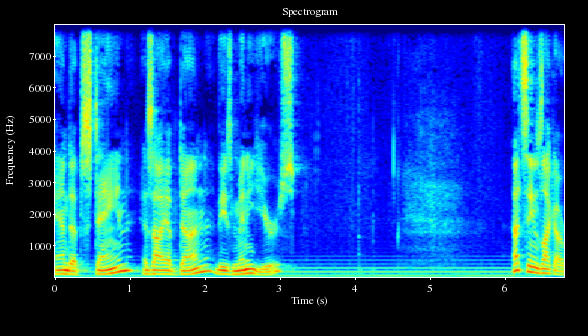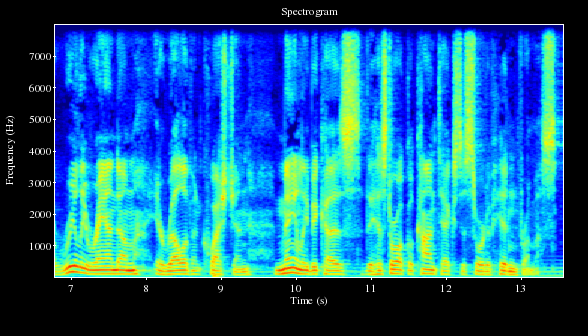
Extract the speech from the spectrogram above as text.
and abstain as I have done these many years? That seems like a really random, irrelevant question, mainly because the historical context is sort of hidden from us.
